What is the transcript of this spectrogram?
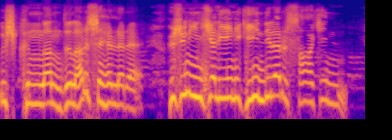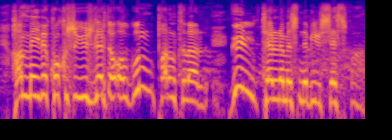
Işkınlandılar seherlere. Hüzün inceliğini giyindiler sakin. Ham meyve kokusu yüzlerde olgun parıltılar. Gül terlemesinde bir ses var.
